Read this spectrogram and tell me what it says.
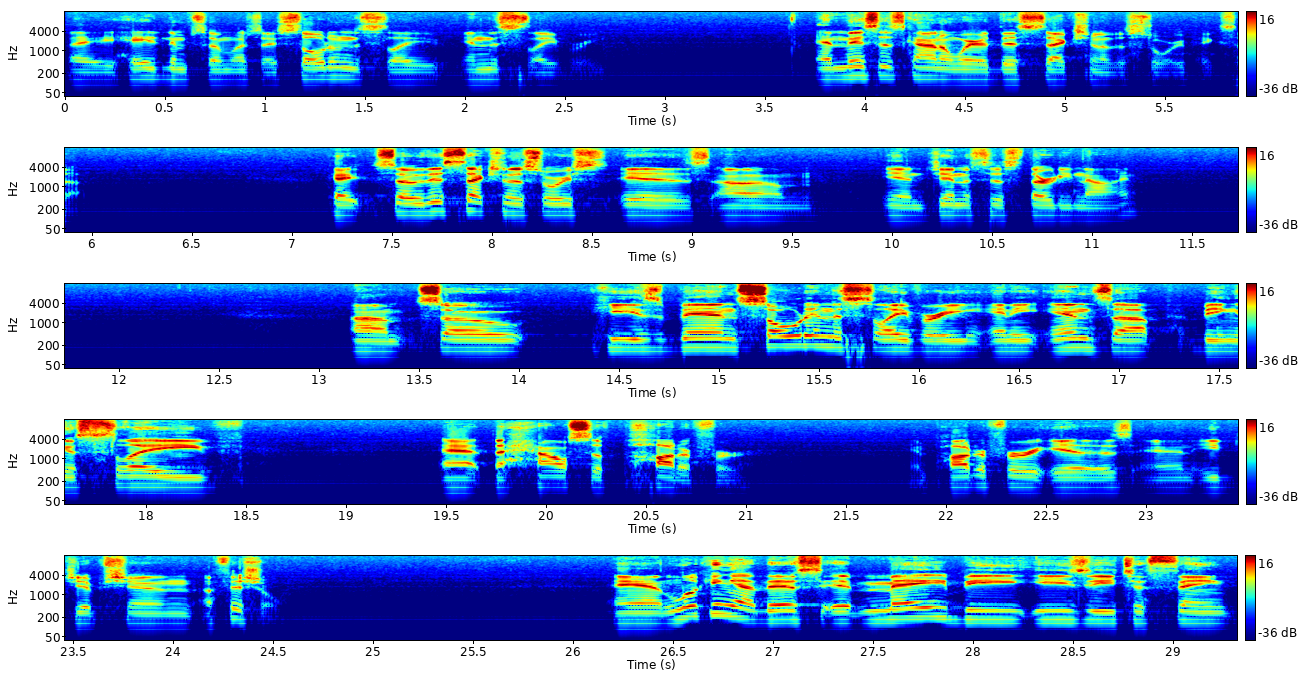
They hated him so much they sold him to slave, into slavery. And this is kind of where this section of the story picks up. Okay, so this section of the story is um, in Genesis 39. Um, so he's been sold into slavery and he ends up being a slave at the house of Potiphar. And Potiphar is an Egyptian official. And looking at this, it may be easy to think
